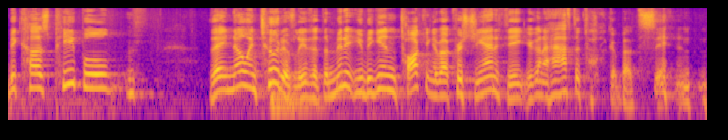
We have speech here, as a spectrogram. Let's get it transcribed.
Because people, they know intuitively that the minute you begin talking about Christianity, you're going to have to talk about sin,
